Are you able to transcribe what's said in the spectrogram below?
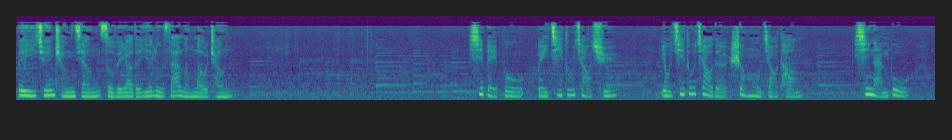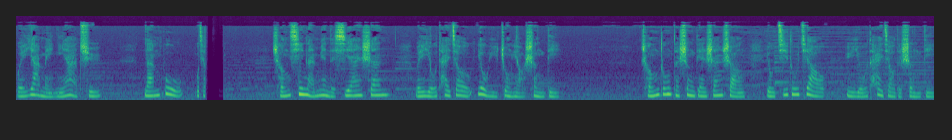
被一圈城墙所围绕的耶路撒冷老城。西北部为基督教区，有基督教的圣母教堂；西南部为亚美尼亚区，南部城西南面的锡安山为犹太教又一重要圣地。城东的圣殿山上有基督教与犹太教的圣地。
